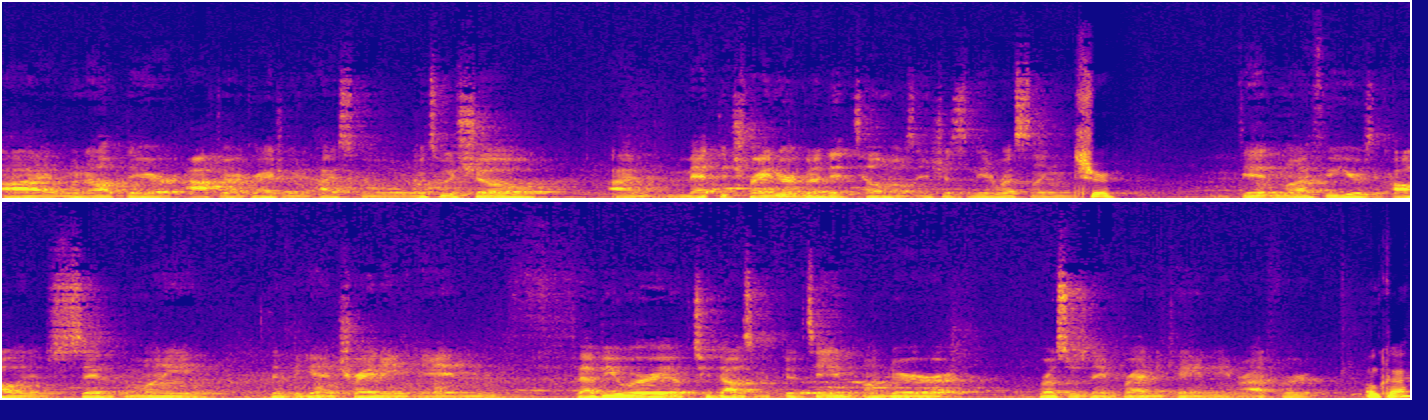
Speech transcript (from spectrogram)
I went out there after I graduated high school, went to a show. I met the trainer, but I didn't tell him I was interested in wrestling Sure. did my few years of college, saved up the money, then began training in February of 2015 under wrestlers named Brandon Kay and Dean Radford. Okay.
